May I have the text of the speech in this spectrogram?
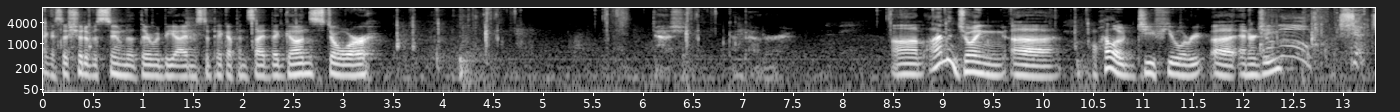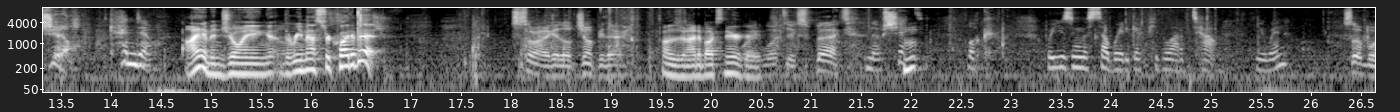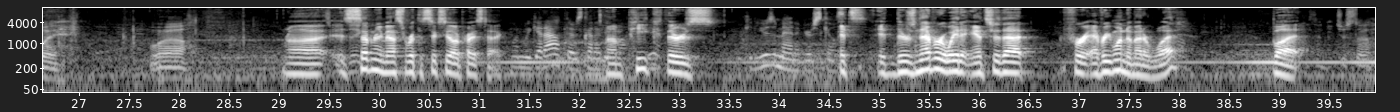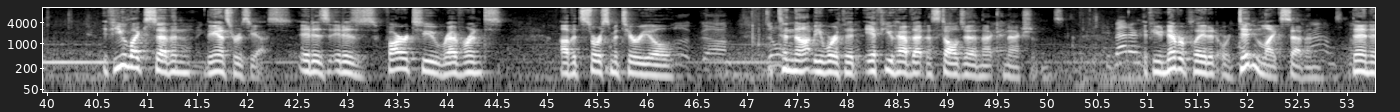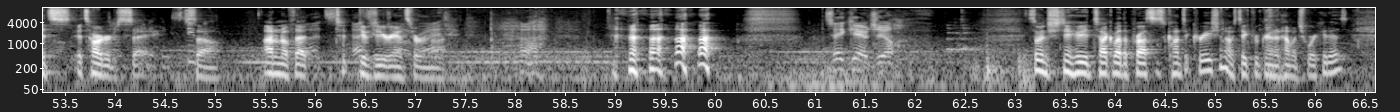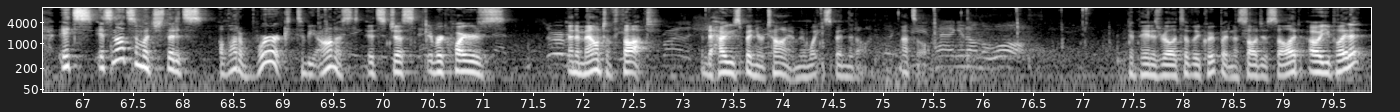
I guess I should have assumed that there would be items to pick up inside the gun store. Um, I'm enjoying, uh, oh, hello, G Fuel uh, Energy. Oh, shit, chill. Kendo. I am enjoying the remaster quite a bit. Sorry, I got a little jumpy there. Oh, there's an item box in here, great. What to expect? No shit. Hmm? Look, we're using the subway to get people out of town. You in? Subway. Well. Uh, is 7 Remaster worth the $60 price tag? When we get out, there's gotta be Um, Peak, there's... We could use a man of your skills. It's, it, there's never a way to answer that for everyone, no matter what. But if you like Seven, the answer is yes. It is it is far too reverent of its source material to not be worth it if you have that nostalgia and that connection. If you never played it or didn't like Seven, then it's it's harder to say. So I don't know if that gives you your answer or not. Take care, Jill. So interesting to hear you talk about the process of content creation. I always take for granted how much work it is. It's it's not so much that it's a lot of work, to be honest. It's just it requires an amount of thought into how you spend your time and what you spend it on. That's all. Campaign is relatively quick, but nostalgia's solid. Oh, you played it?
